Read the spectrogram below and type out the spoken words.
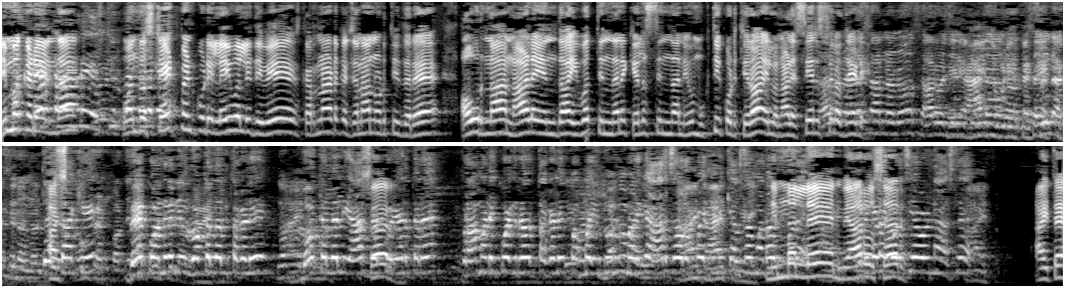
ನಿಮ್ಮ ಕಡೆಯಿಂದ ಒಂದು ಸ್ಟೇಟ್ಮೆಂಟ್ ಕೊಡಿ ಲೈವ್ ಅಲ್ಲಿ ಇದೀವಿ. ಕರ್ನಾಟಕ ಜನ ನೋಡ್ತಿದ್ದಾರೆ. ಅವ್ರನ್ನ ನಾಳೆಯಿಂದ ಇವತ್ತಿಂದಾನೆ ಕೆಲಸದಿಂದ ನೀವು ಮುಕ್ತಿ ಕೊಡ್ತೀರಾ ಇಲ್ಲ ನಾಳೆ ಸೇರಿಸ್ತೀರಾ ಅಂತ ಹೇಳಿ. ಬೇಕು ಅಂದ್ರೆ ನೀವು ಲೋಕಲ್ ಅಲ್ಲಿ ತಗೊಳ್ಳಿ. ಲೋಕಲ್ ಅಲ್ಲಿ ಯಾರು ಹೇಳ್ತಾರೆ. ಪ್ರಾಮಾಣಿಕವಾಗಿರೋ ತಗೊಳ್ಳಿ ಪಾಪ ಇನ್ನೂರು ರೂಪಾಯಿಗೆ ಆರ್ ಸಾವಿರ ರೂಪಾಯಿ ಕೆಲಸ ಮಾಡೋ ನಿಮ್ಮಲ್ಲೇ ಯಾರೋ ಸರ್? ಆಯ್ತು. ಆಯ್ತೆ?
